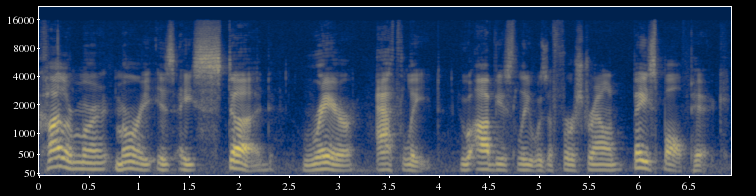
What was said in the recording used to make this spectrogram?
Kyler Murray is a stud, rare athlete who obviously was a first round baseball pick.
